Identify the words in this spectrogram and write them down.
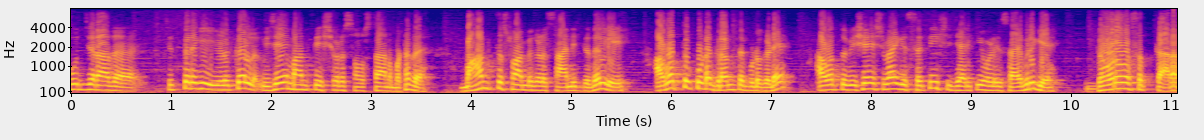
ಪೂಜ್ಯರಾದ ಚಿತ್ತರಗಿ ಇಳಕಲ್ ವಿಜಯ ಮಹಾಂತೇಶ್ವರ ಸಂಸ್ಥಾನ ಮಠದ ಮಹಂತ ಸ್ವಾಮಿಗಳ ಸಾನ್ನಿಧ್ಯದಲ್ಲಿ ಅವತ್ತು ಕೂಡ ಗ್ರಂಥ ಬಿಡುಗಡೆ, ಅವತ್ತು ವಿಶೇಷವಾಗಿ ಸತೀಶ್ ಜಾರಕಿಹೊಳಿ ಸಾಹೇಬರಿಗೆ ಗೌರವ ಸತ್ಕಾರ,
